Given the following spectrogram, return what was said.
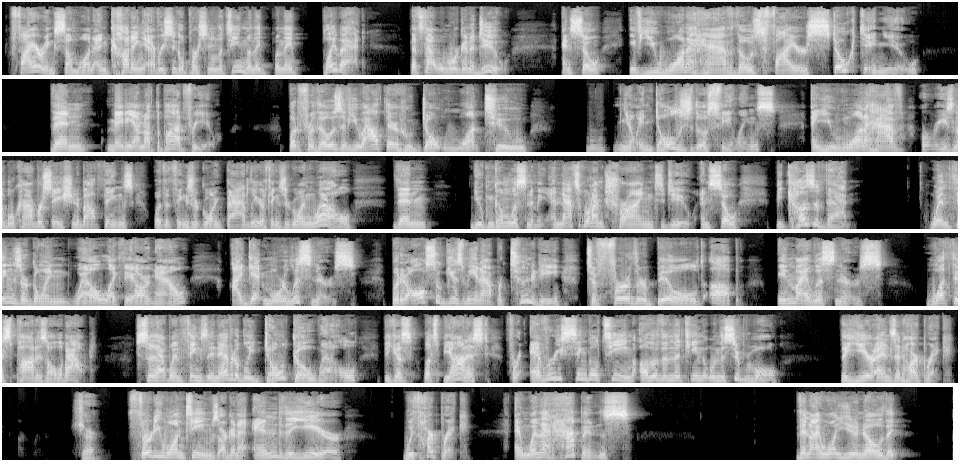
firing someone and cutting every single person on the team when they when they play bad. That's not what we're going to do. And so if you want to have those fires stoked in you, then maybe I'm not the pod for you. But for those of you out there who don't want to you know indulge those feelings and you want to have a reasonable conversation about things whether things are going badly or things are going well, then you can come listen to me. And that's what I'm trying to do. And so because of that, when things are going well, like they are now, I get more listeners, but it also gives me an opportunity to further build up in my listeners what this pod is all about. So that when things inevitably don't go well, because let's be honest, for every single team other than the team that win the Super Bowl, the year ends in heartbreak. Sure. 31 teams are going to end the year with heartbreak. And when that happens, then I want you to know that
